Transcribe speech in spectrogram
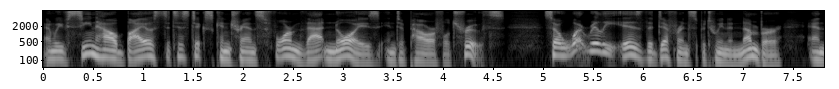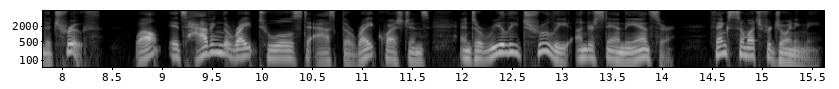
and we've seen how biostatistics can transform that noise into powerful truths. So what really is the difference between a number and the truth? Well, it's having the right tools to ask the right questions and to really truly understand the answer. Thanks so much for joining me.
